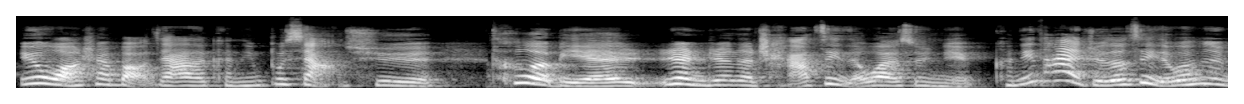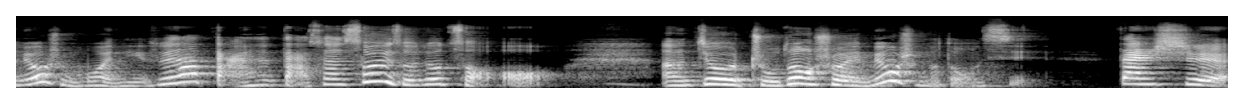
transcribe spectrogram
因为王善保家的肯定不想去特别认真的查自己的外孙女，肯定他也觉得自己的外孙女没有什么问题，所以他打打算搜一搜就走，嗯，就主动说也没有什么东西。但是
